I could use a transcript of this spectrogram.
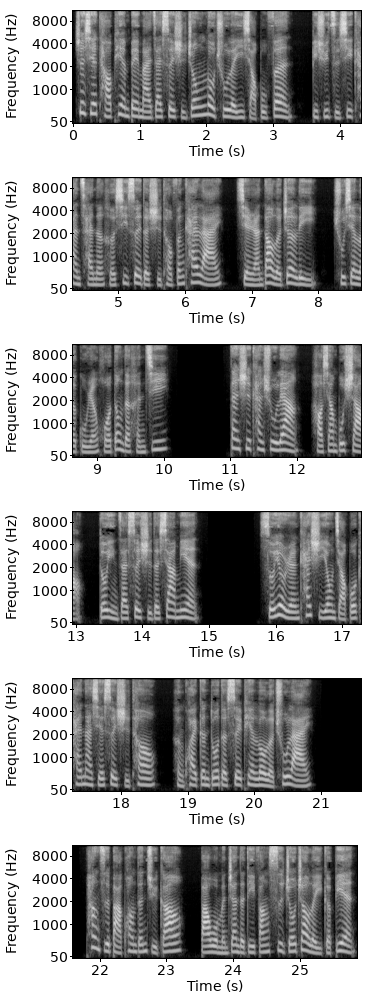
这些陶片被埋在碎石中，露出了一小部分。必须仔细看才能和细碎的石头分开来。显然，到了这里，出现了古人活动的痕迹。但是看数量，好像不少，都隐在碎石的下面。所有人开始用脚拨开那些碎石头，很快，更多的碎片露了出来。胖子把矿灯举高，把我们站的地方四周照了一个遍，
